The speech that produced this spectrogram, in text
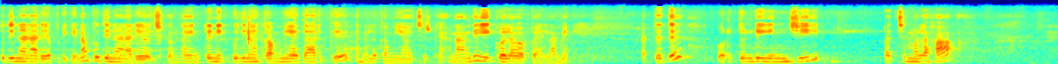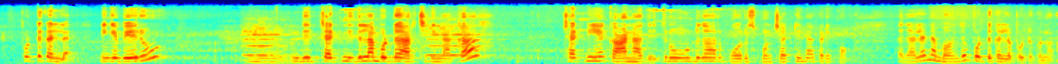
புதினா நிறைய பிடிக்குன்னா புதினா நிறையா வச்சுக்கோங்க. என்கிட்ட இன்றைக்கி புதினா கம்மியாக தான் இருக்குது அதனால் கம்மியாக வச்சுருக்கேன். நான் வந்து ஈக்குவலாக வைப்பேன் எல்லாமே. அடுத்தது ஒரு துண்டு இஞ்சி பச்சை மிளகா பொட்டுக்கடல. நீங்கள் வெறும் இந்த சட்னி இதெல்லாம் போட்டு அரைச்சிங்கனாக்கா சட்னியே காணாது. திருண்டு தான் இருக்கும். ஒரு ஸ்பூன் சட்னி தான் கிடைக்கும். அதனால் நம்ம வந்து பொட்டுக்கல்ல போட்டுக்கணும்.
